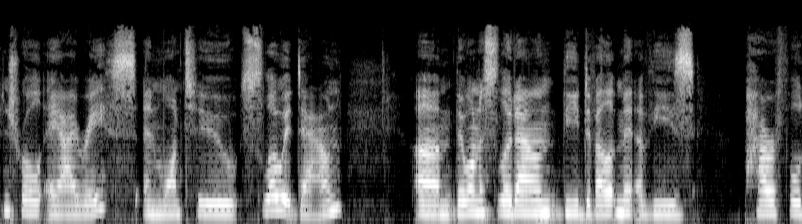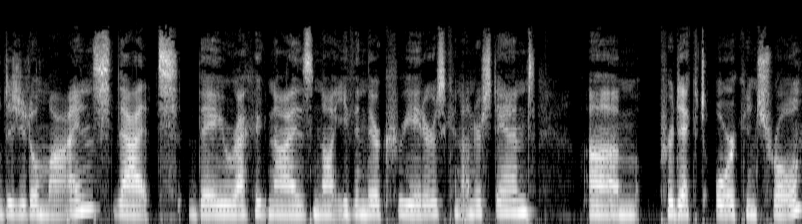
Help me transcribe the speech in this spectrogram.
control AI race and want to slow it down um, they want to slow down the development of these powerful digital minds that they recognize not even their creators can understand, um, predict, or control,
